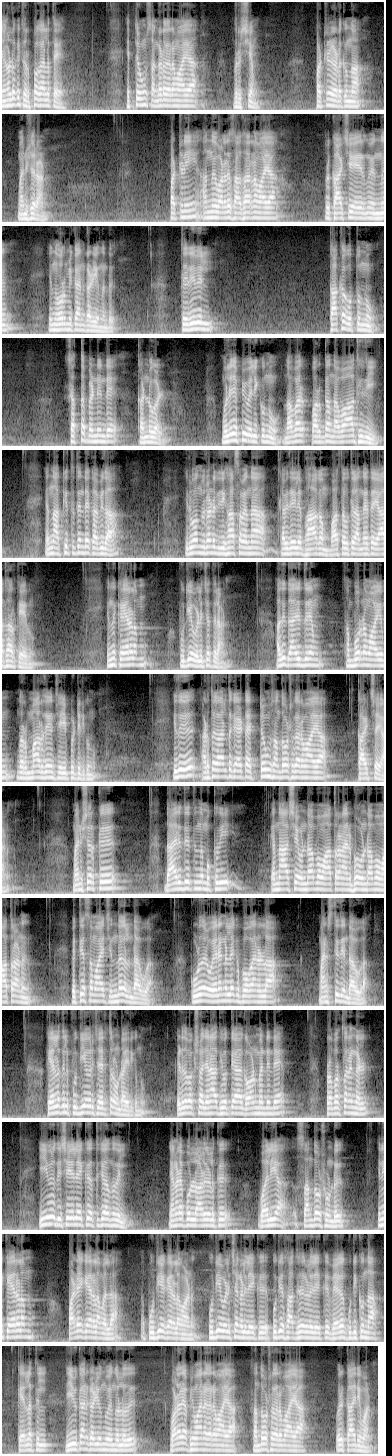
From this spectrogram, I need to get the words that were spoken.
ഞങ്ങളുടെയൊക്കെ ചെറുപ്പകാലത്തെ ഏറ്റവും സങ്കടകരമായ ദൃശ്യം പട്ടിണി കിടക്കുന്ന മനുഷ്യരാണ്. പട്ടിണി അന്ന് വളരെ സാധാരണമായ ഒരു കാഴ്ചയായിരുന്നു എന്ന് ഇന്ന് ഓർമ്മിക്കാൻ കഴിയുന്നുണ്ട്. തെരുവിൽ കാക്ക കൊത്തുന്നു. ചത്ത പെണ്ണിന്റെ കണ്ണുകൾ. മുലയപ്പി വലിക്കുന്നു. നവർ വർഗ നവാതിഥി എന്ന അക്കിത്തത്തിന്റെ കവിത ഇരുപതാം ഇതിഹാസം എന്ന കവിതയിലെ ഭാഗം വാസ്തവത്തിൽ അന്നത്തെ യാഥാർത്ഥ്യമായിരുന്നു. ഇന്ന് കേരളം പുതിയ വെളിച്ചത്തിലാണ്. അതിദാരിദ്ര്യം സമ്പൂർണമായും നിർമ്മാർജനം ചെയ്യപ്പെട്ടിരിക്കുന്നു. ഇത് അടുത്ത കാലത്ത് കേട്ട ഏറ്റവും സന്തോഷകരമായ കാഴ്ചയാണ്. മനുഷ്യർക്ക് ദാരിദ്ര്യത്തിൽ നിന്ന് മുക്തി എന്ന ആശയം ഉണ്ടാകുമ്പോൾ മാത്രമാണ് അനുഭവം ഉണ്ടാകുമ്പോൾ മാത്രമാണ് വ്യത്യസ്തമായ ചിന്തകൾ ഉണ്ടാവുക. കൂടുതൽ ഉയരങ്ങളിലേക്ക് പോകാനുള്ള മനസ്ഥിതി ഉണ്ടാവുക. കേരളത്തിൽ പുതിയ ഒരു ചരിത്രം ഉണ്ടായിരിക്കുന്നു. ഇടതുപക്ഷ ജനാധിപത്യ ഗവൺമെന്റിന്റെ പ്രവർത്തനങ്ങൾ ഈ ഒരു ദിശയിലേക്ക് എത്തിച്ചേർന്നതിൽ ഞങ്ങളെപ്പോലുള്ള ആളുകൾക്ക് വലിയ സന്തോഷമുണ്ട്. ഇനി കേരളം പഴയ കേരളമല്ല. പുതിയ കേരളമാണ്. പുതിയ വെളിച്ചങ്ങളിലേക്ക് പുതിയ സാധ്യതകളിലേക്ക് വേഗം കുതിക്കുന്ന കേരളത്തിൽ ജീവിക്കാൻ കഴിയുന്നു എന്നുള്ളത് വളരെ അഭിമാനകരമായ സന്തോഷകരമായ ഒരു കാര്യമാണ്.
